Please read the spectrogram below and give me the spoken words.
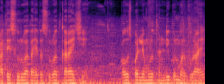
आता सुरुवात आहे. तर सुरुवात करायची आहे. पाऊस पडल्यामुळं थंडी पण भरपूर आहे.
